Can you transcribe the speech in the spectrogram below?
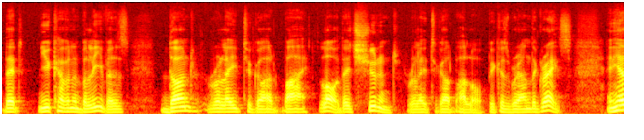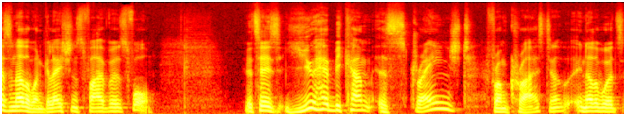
that New Covenant believers don't relate to God by law. They shouldn't relate to God by law because we're under grace. And here's another one Galatians 5, verse 4. It says, You have become estranged from Christ, in other words,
